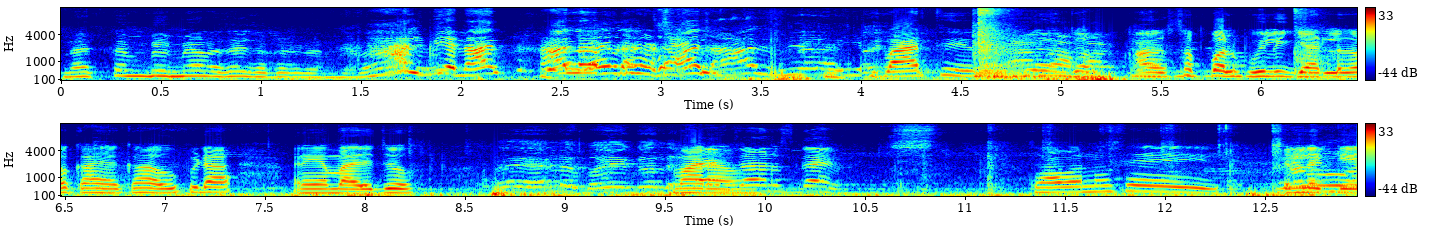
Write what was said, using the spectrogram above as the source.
નહીં બી મેળા થઈ શકે હાલ બેન હાલ હાલ હાલ હાલ બહારથી ચપ્પલ ભૂલી ગયા એટલે તો કાંઈ ઘા ઉપડા. અને અમારે જો મારા જવાનું છે એટલે કે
